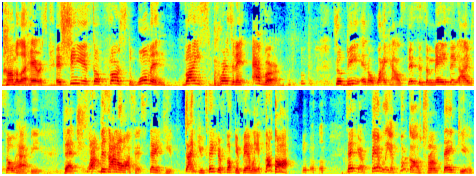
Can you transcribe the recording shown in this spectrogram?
Kamala Harris. And she is the first woman vice president ever to be in a White House. This is amazing. I'm so happy that Trump is out of office. Thank you. Thank you. Take your fucking family and fuck off. Take your family and fuck off, Trump. Thank you.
